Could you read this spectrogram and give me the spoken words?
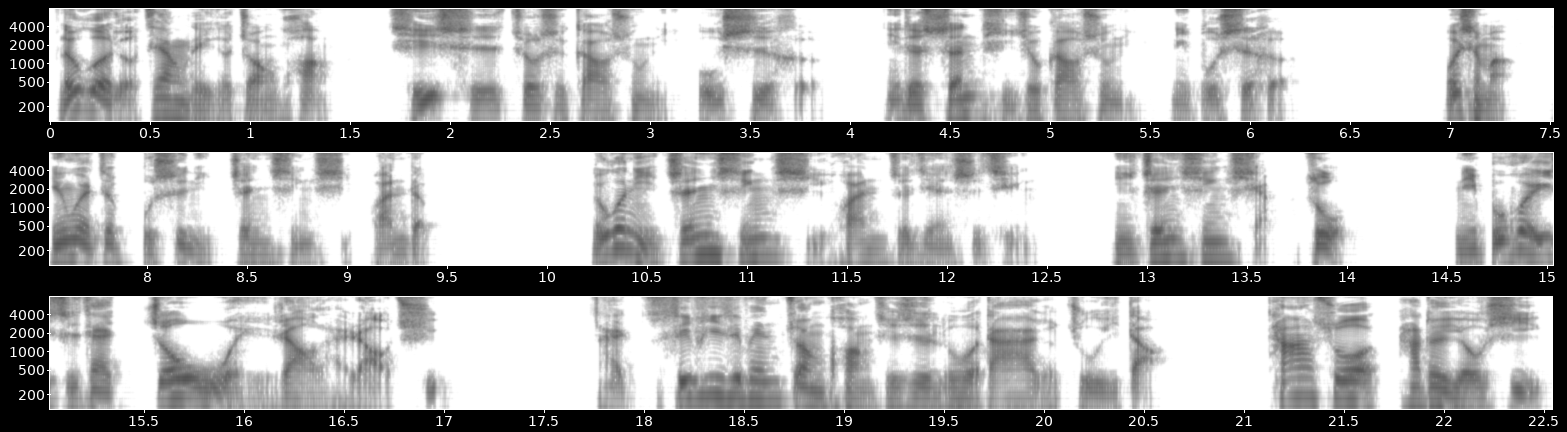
如果有这样的一个状况，其实就是告诉你不适合，你的身体就告诉你你不适合。为什么？因为这不是你真心喜欢的。如果你真心喜欢这件事情，你真心想做，你不会一直在周围绕来绕去。哎，CP 这边状况，其实如果大家有注意到，他说他对游戏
